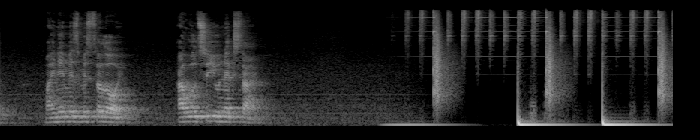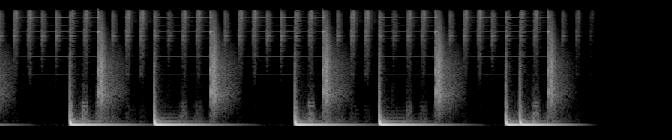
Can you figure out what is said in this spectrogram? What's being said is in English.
My name is Mr. Lloyd. I will see you next time.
